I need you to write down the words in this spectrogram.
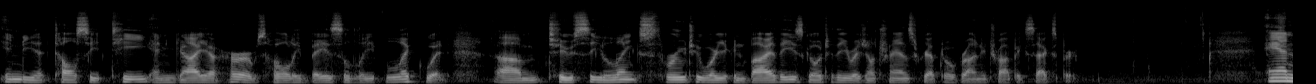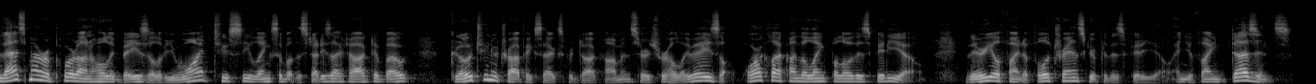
India Tulsi Tea, and Gaia Herbs Holy Basil Leaf Liquid. Um, to see links through to where you can buy these, go to the original transcript over on Nootropics Expert. And that's my report on holy basil. If you want to see links about the studies I talked about, go to nootropicsexpert.com and search for holy basil, or click on the link below this video. There you'll find a full transcript of this video, and you'll find dozens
